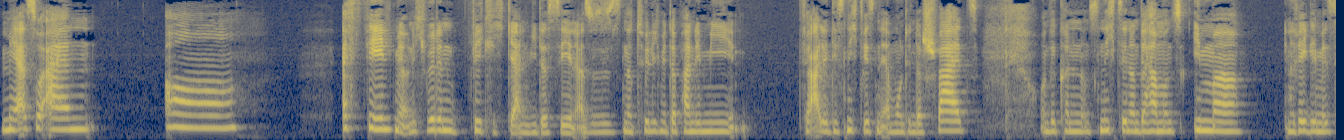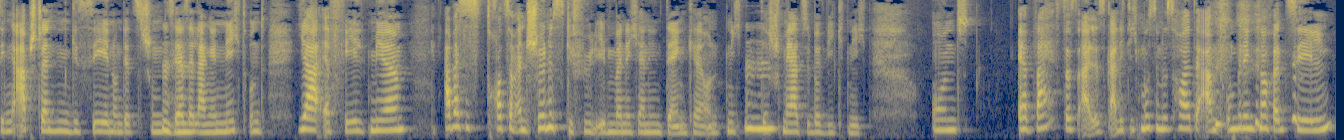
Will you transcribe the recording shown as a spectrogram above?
mehr so ein, oh, er fehlt mir und ich würde ihn wirklich gern wiedersehen. Also es ist natürlich mit der Pandemie, für alle, die es nicht wissen, er wohnt in der Schweiz und wir können uns nicht sehen und wir haben uns immer in regelmäßigen Abständen gesehen und jetzt schon mhm. sehr, sehr lange nicht. Und ja, er fehlt mir. Aber es ist trotzdem ein schönes Gefühl, eben wenn ich an ihn denke und nicht, mhm. der Schmerz überwiegt nicht. Und er weiß das alles gar nicht. Ich muss ihm das heute Abend unbedingt noch erzählen,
